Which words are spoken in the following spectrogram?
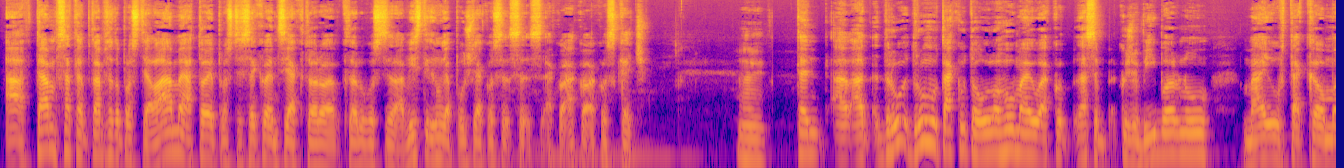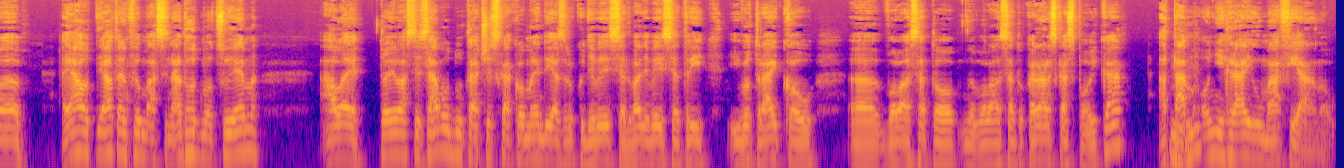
a tam sa, tam, tam sa to proste láme a to je proste sekvencia, ktorú, ktorú proste dá vystrihnúť a púšťať ako, ako, ako, ako sketch. Hej ten, a, a dru, druhú takúto úlohu majú ako, zase akože výbornú, majú v takom, e, a ja ho, ja ten film asi nadhodnocujem, ale to je vlastne zabudnutá česká komédia z roku 92-93 Ivo Trajkov, uh, volá, sa to, volá sa to Kanárska spojka a tam mm-hmm. oni hrajú mafiánov.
